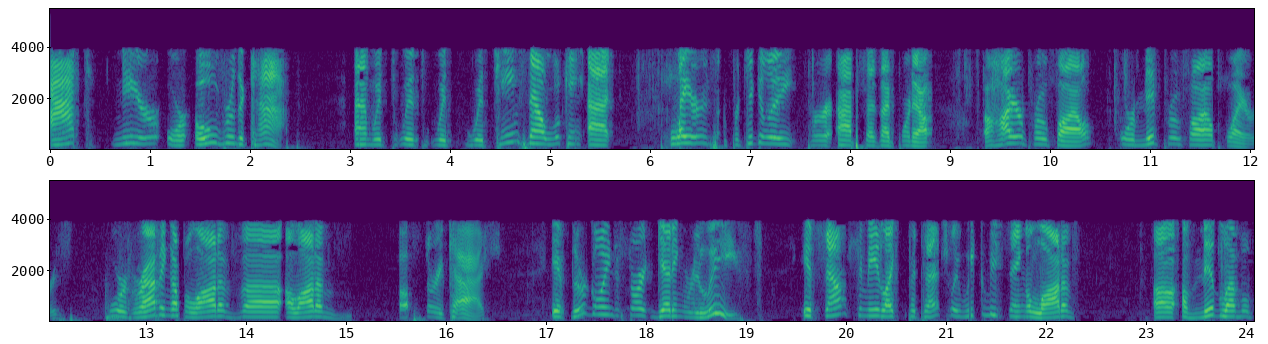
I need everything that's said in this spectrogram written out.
at, near, or over the cap, and with with with with teams now looking at players, particularly perhaps as I point out, a higher profile or mid-profile players who are grabbing up a lot of uh, a lot of uh, sorry cash. If they're going to start getting released, it sounds to me like potentially we could be seeing a lot of uh, of mid-level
